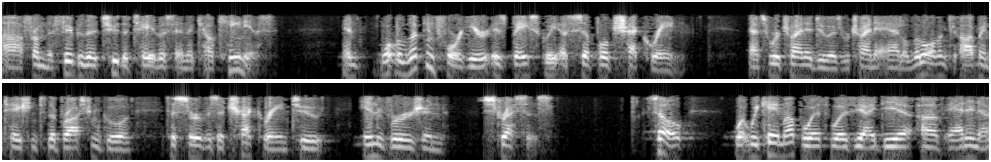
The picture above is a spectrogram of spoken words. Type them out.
uh, from the fibula to the talus and the calcaneus. And what we're looking for here is basically a simple check rein. That's what we're trying to do is we're trying to add a little augmentation to the Brostrom Gould to serve as a check rein to inversion stresses. So what we came up with was the idea of adding a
